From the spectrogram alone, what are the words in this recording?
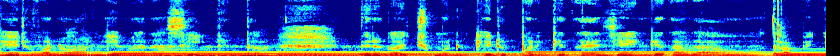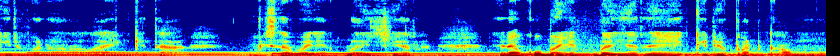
kehidupan orang gimana sih gitu. Biar gak cuma kehidupan kita aja yang kita tahu tapi kehidupan orang lain kita bisa banyak belajar. Dan aku banyak belajar dari kehidupan kamu.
